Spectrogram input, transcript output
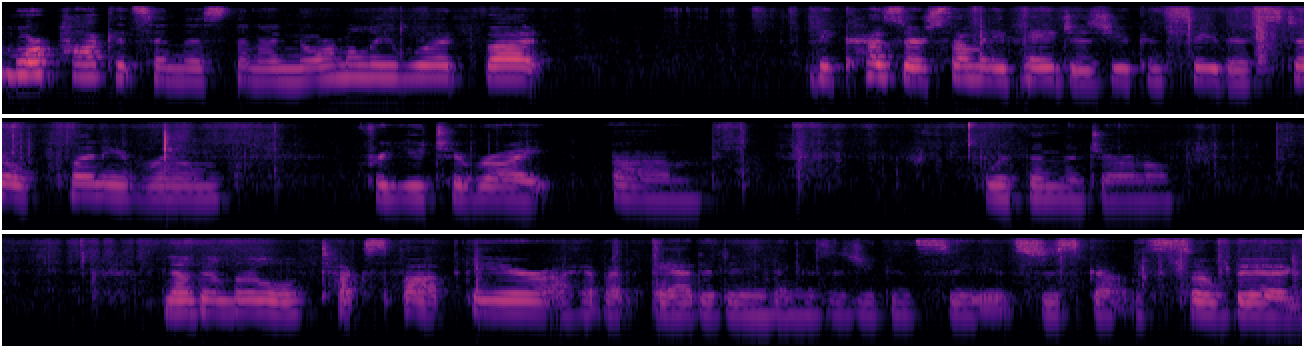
more pockets in this than I normally would, but because there's so many pages, you can see there's still plenty of room for you to write um, within the journal. Another little tuck spot there. I haven't added anything because as you can see, it's just gotten so big.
